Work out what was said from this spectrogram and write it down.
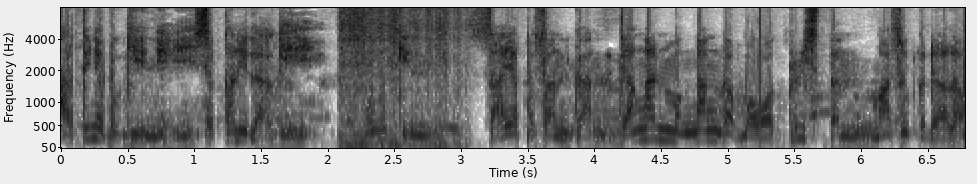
Artinya begini, sekali lagi, mungkin saya pesankan, jangan menganggap bahwa Kristen masuk ke dalam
